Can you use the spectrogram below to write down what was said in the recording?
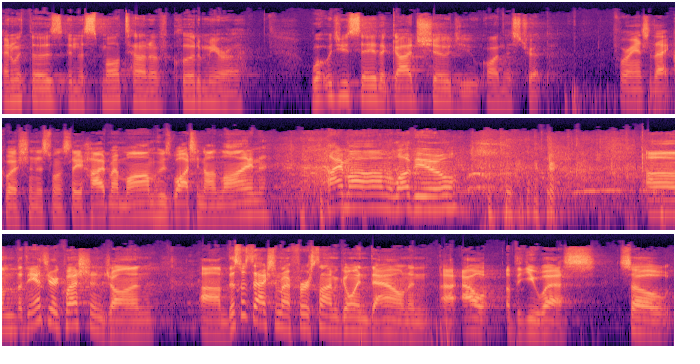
and with those in the small town of Clodomira. What would you say that God showed you on this trip? Before I answer that question, I just want to say hi to my mom who's watching online. hi, mom, I love you. um, but to answer your question, John, um, this was actually my first time going down and uh, out of the U.S. So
